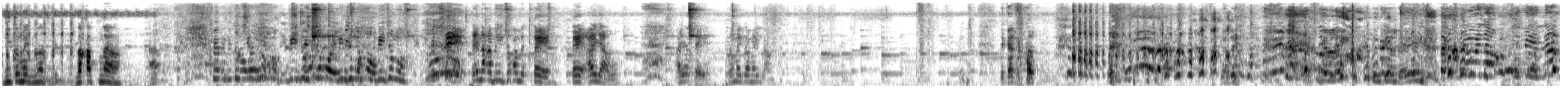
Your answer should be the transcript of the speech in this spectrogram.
Dito na, na nakat na. Video mo, video mo, video mo. Te, te, naka-video kami. Te, te, ayaw. Ayaw, te. Gamay-gamay lang. Teka, cut. galing. galing. Galing. Wala akong sinilas.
